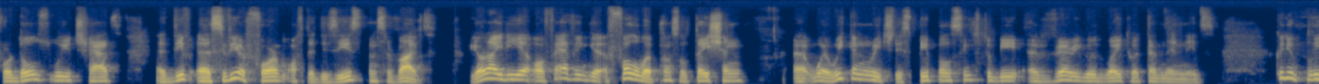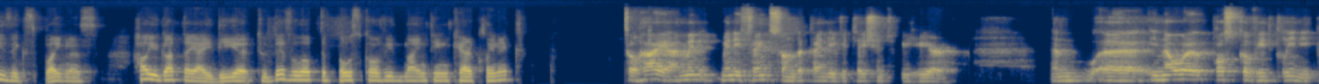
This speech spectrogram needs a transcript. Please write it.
for those which had a, a, severe form of the disease and survived. Your idea of having a follow up consultation uh, where we can reach these people seems to be a very good way to attend their needs. Could you please explain us how you got the idea to develop the post COVID 19 care clinic? So, hi, I'm many, many thanks on the kind invitation to be here. And uh, in our post COVID clinic,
